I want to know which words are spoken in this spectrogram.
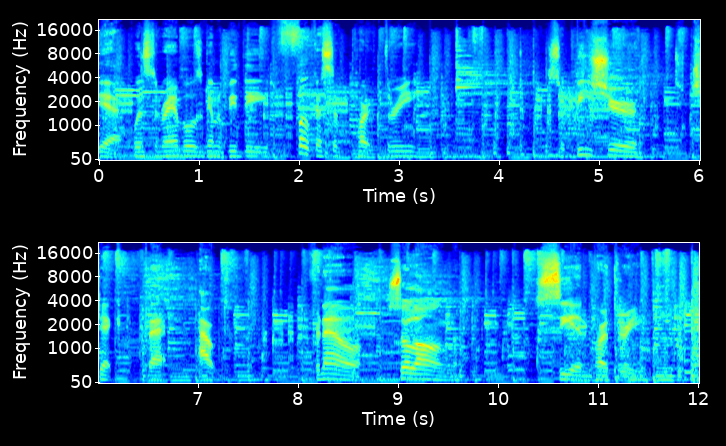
Yeah, Winston Ramble is gonna be the focus of part three. So be sure to check that out. For now, so long. See you in part three.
